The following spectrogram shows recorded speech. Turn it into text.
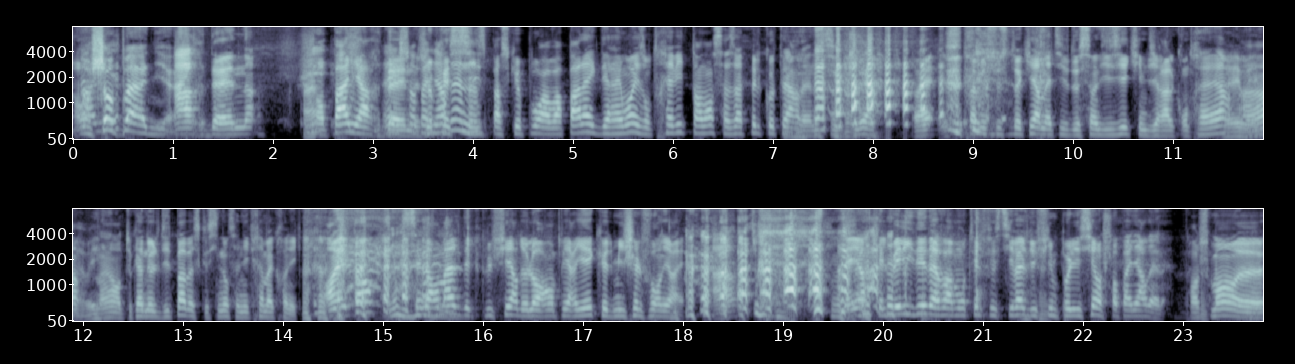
En Champagne Ardennes. Champagne Ardennes. Champagne je Ardennes. précise parce que pour avoir parlé avec des Rémois, ils ont très vite tendance à zapper le côté Ardennes. Ouais, c'est pas Monsieur Stocker, natif de Saint-Dizier, qui me dira le contraire. Eh hein. bah oui. Non, en tout cas, ne le dites pas parce que sinon ça niquerait ma chronique. En même temps, c'est normal d'être plus fier de Laurent Perrier que de Michel Fourniret. hein. D'ailleurs, quelle belle idée d'avoir monté le festival du film policier en Champagne-Ardenne. Franchement, euh,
